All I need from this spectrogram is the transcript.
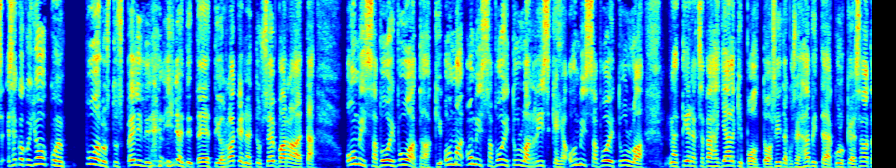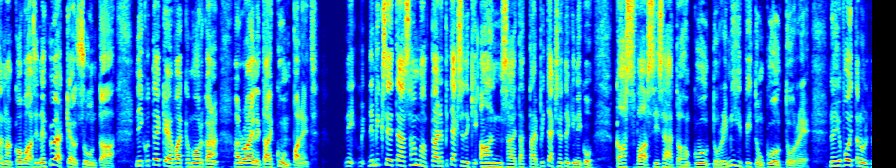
Se, se koko joukkueen puolustuspelillinen identiteetti on rakennettu sen varaa, että omissa voi vuotaakin, oma, omissa voi tulla riskejä, omissa voi tulla, äh, tiedätkö, vähän jälkipolttoa siitä, kun se hävittäjä kulkee saatanan kovaa sinne hyökkäyssuuntaan, niin kuin tekee vaikka Morgan Riley tai kumppanit. Niin, niin miksei tämä sama päädä, pitääkö jotenkin ansaita tai pitääkö jotenkin niinku kasvaa sisään tuohon kulttuuriin, mihin vitun kulttuuriin? Ne ei ole voittanut,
